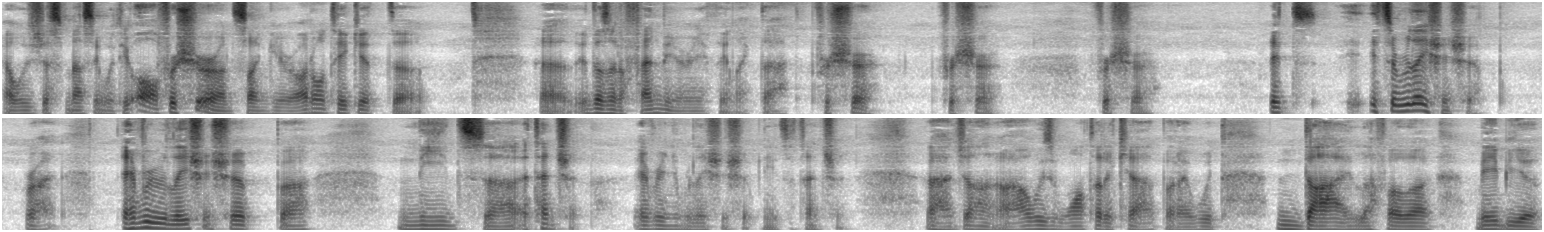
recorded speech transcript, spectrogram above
I was just messing with you. Oh, for sure, unsung hero. I don't take it. Uh, uh, it doesn't offend me or anything like that. For sure, for sure, for sure. It's it's a relationship, right? Every relationship uh, needs uh, attention. Every relationship needs attention. Uh, John, I always wanted a cat, but I would die left alone. Maybe a,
